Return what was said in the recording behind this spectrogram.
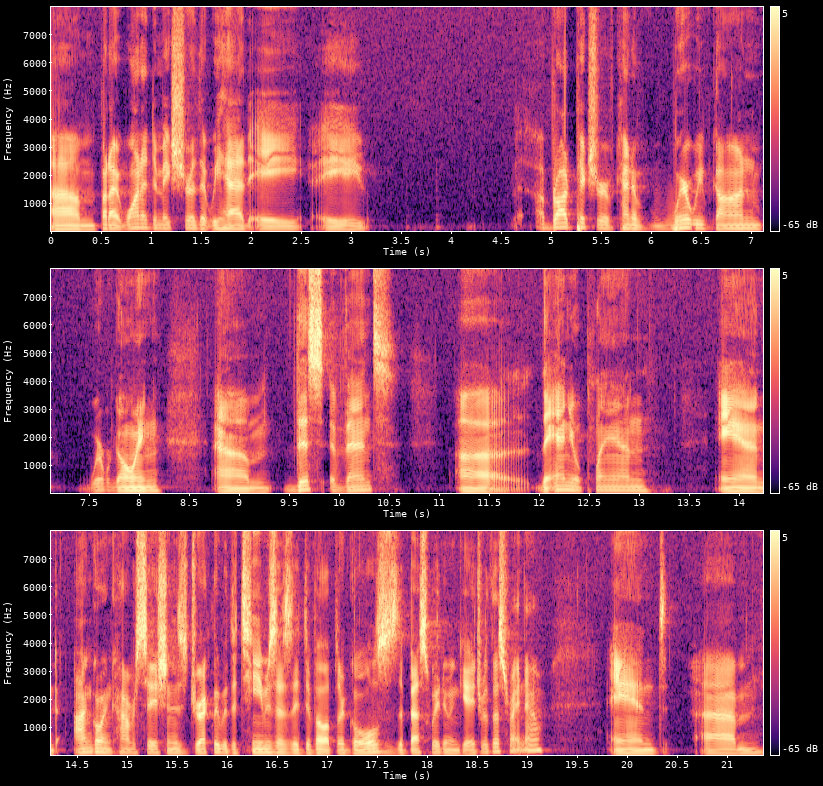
Um, but I wanted to make sure that we had a, a, a, broad picture of kind of where we've gone, where we're going. Um, this event, uh, the annual plan, and ongoing conversations directly with the teams as they develop their goals is the best way to engage with us right now. And um,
